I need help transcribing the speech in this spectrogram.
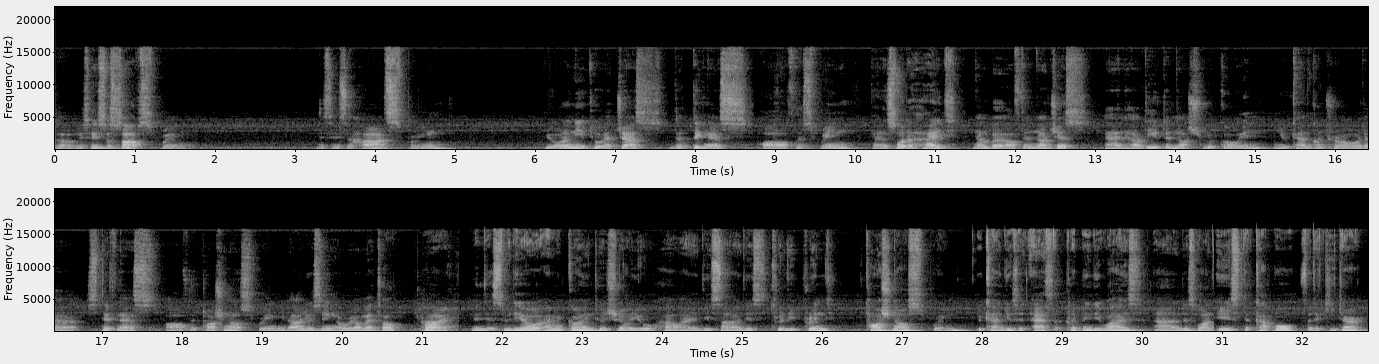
So this is a soft spring. This is a hard spring. You only need to adjust the thickness of the spring and also the height, number of the notches and how deep the notch will go in. You can control the stiffness of the torsional spring without using a real metal. Hi, in this video I'm going to show you how I design this 3D print torsional spring. You can use it as a clipping device and this one is the capo for the guitar.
